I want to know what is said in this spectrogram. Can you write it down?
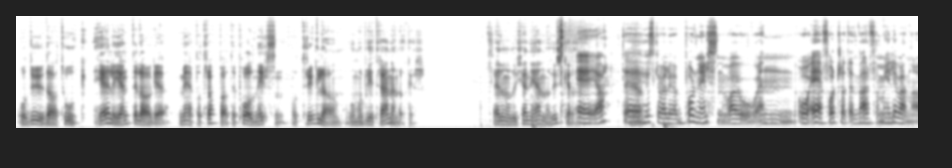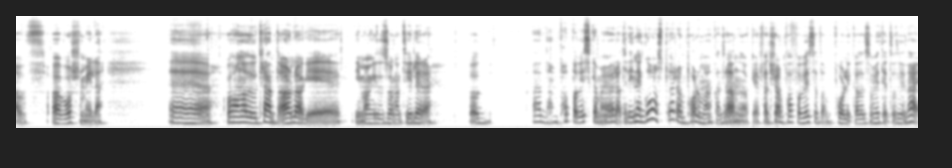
og du da tok hele jentelaget med på trappa til Pål Nilsen og trygla han om å bli treneren deres? Er det noe du kjenner igjen og husker? det? eh, ja, det Ja. husker jeg veldig godt. Bård Nilsen var jo en, og er fortsatt en nær familievenn av, av vår familie. Eh, og han hadde jo trent A-lag i, i mange sesonger tidligere. Og han pappa hviska meg i øret at Line, gå og spør han Pål om han kan trene dere. For jeg tror han pappa visste at han Pål ikke hadde samvittighet til å si nei.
